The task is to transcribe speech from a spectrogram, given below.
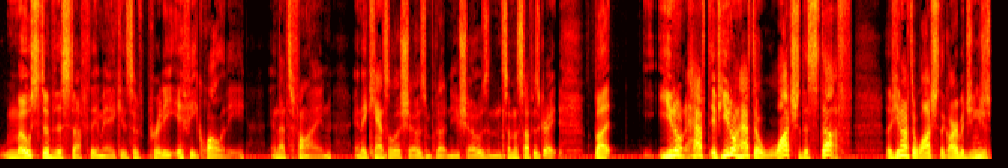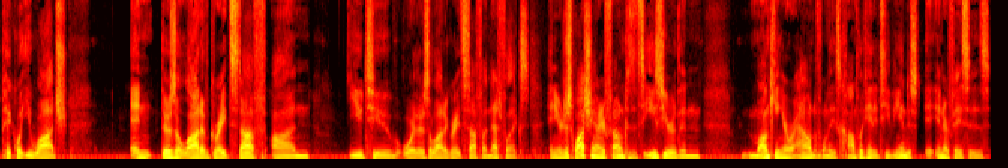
most of the stuff they make is of pretty iffy quality, and that's fine. And they cancel those shows and put out new shows, and some of the stuff is great. But you don't have to, if you don't have to watch the stuff, if you don't have to watch the garbage, you can just pick what you watch. And there's a lot of great stuff on YouTube, or there's a lot of great stuff on Netflix, and you're just watching on your phone because it's easier than monkeying around with one of these complicated TV indus- interfaces.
